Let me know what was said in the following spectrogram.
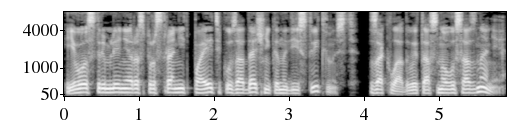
Его стремление распространить поэтику задачника на действительность закладывает основы сознания.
